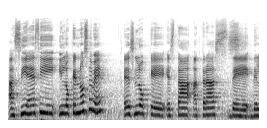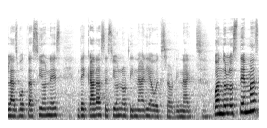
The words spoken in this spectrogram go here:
Así es, y, y lo que no se ve es lo que está atrás de, de las votaciones de cada sesión ordinaria o extraordinaria. Cuando los temas,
